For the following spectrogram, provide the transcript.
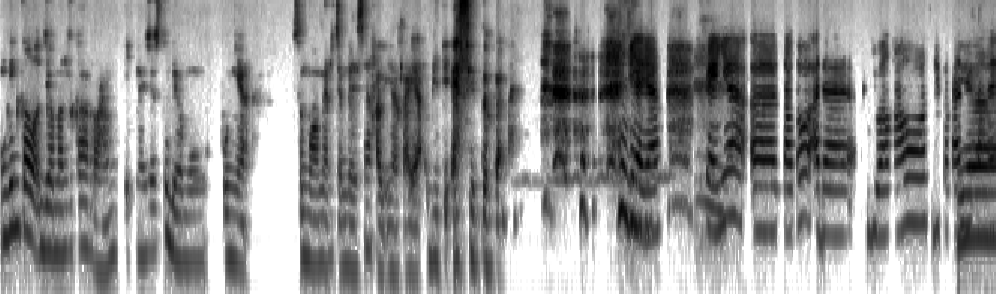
Mungkin kalau zaman sekarang, Ignatius tuh udah mau punya semua merchandise-nya kali ya kayak BTS itu kak. Iya ya, kayaknya uh, tahu-tahu ada jual kaos gitu kan, yeah, misalnya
